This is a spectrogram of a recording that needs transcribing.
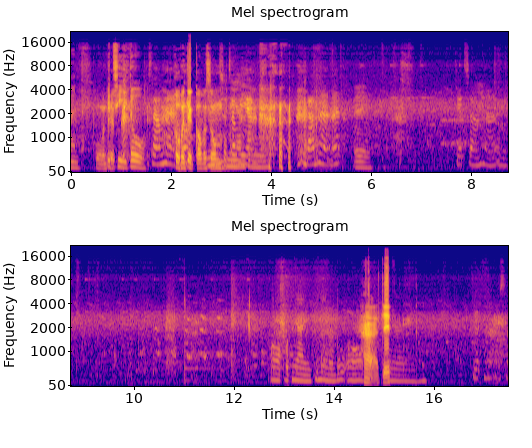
มัน ผู้บันเป็นทึกสี่โต สามห้าผู้บันทึกกอผสมเสมียนเสมียนเสมียนสามห้านะเออเจ็ดสามห้าเออ ออกบักใหญ่ที่มือนั่นดูออกหาเจ็ดใหญ่เจ็ดห้าส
